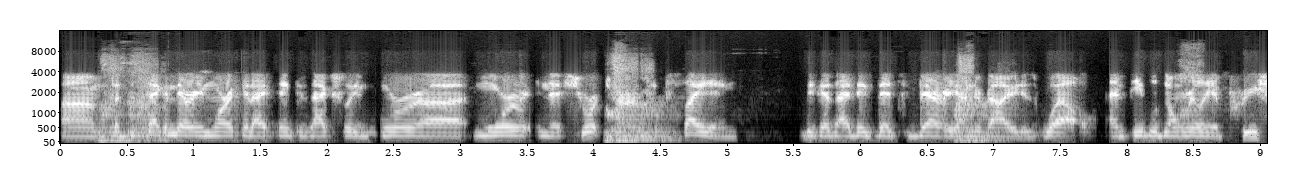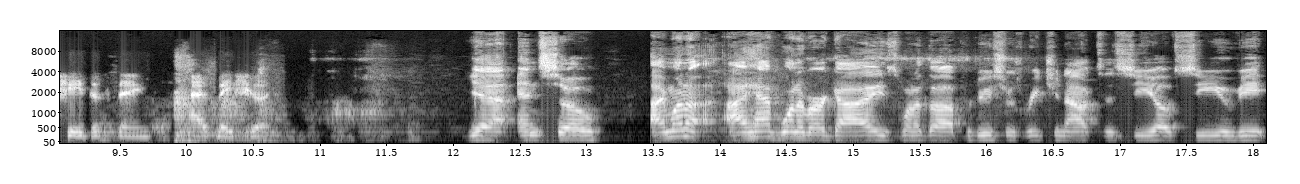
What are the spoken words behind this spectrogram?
Um, but the secondary market, I think, is actually more uh, more in the short term exciting because I think that's very undervalued as well, and people don't really appreciate this thing as they should. Yeah, and so I'm gonna. I have one of our guys, one of the producers, reaching out to the CEO of CUV,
